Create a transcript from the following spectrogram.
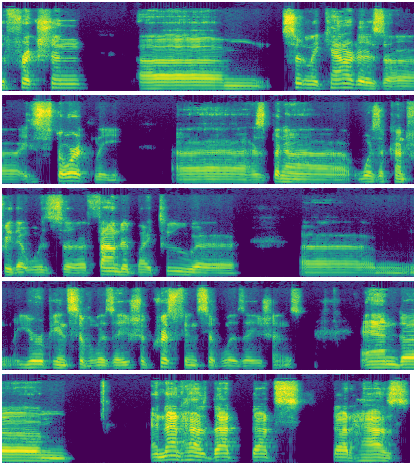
the friction, um, certainly Canada is historically uh, has been a was a country that was uh, founded by two uh, um, European civilization, Christian civilizations, and um, and that has that that's that has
